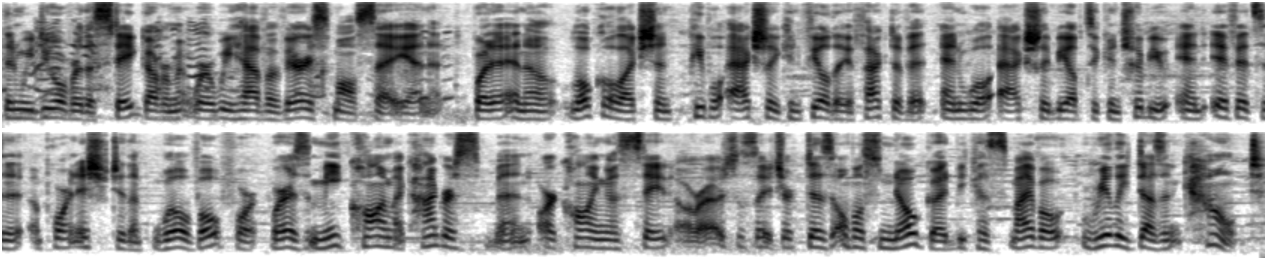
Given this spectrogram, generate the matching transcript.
than we do over the state government, where we have a very small say in it. But in a local election, people actually can feel the effect of it and will actually be able to contribute. And if it's an important issue to them, will vote for it. Whereas me calling my congressman or calling a state or legislature does almost no good because my vote really doesn't count.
